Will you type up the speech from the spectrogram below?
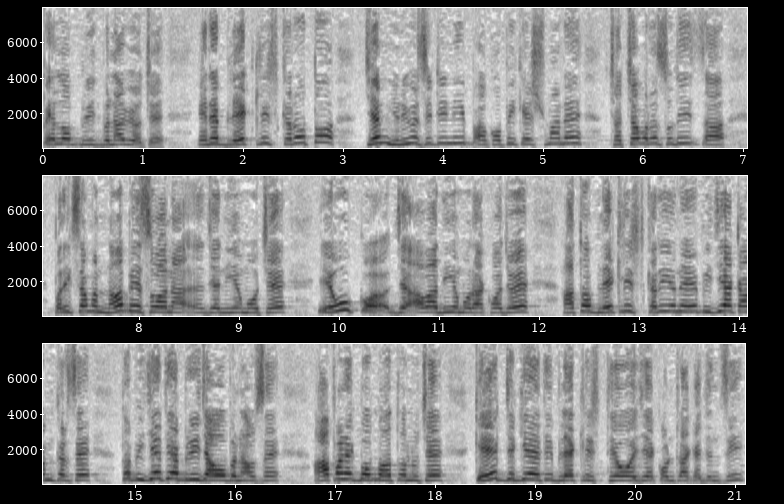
પહેલો બ્રિજ બનાવ્યો છે એને બ્લેક લિસ્ટ કરો તો જેમ યુનિવર્સિટીની કોપી કેસમાં ને છ છ વર્ષ સુધી પરીક્ષામાં ન બેસવાના જે નિયમો છે, એવું જે આવા નિયમો રાખવા જોઈએ. આ તો બ્લેક લિસ્ટ કરી અને એ બીજા કામ કરશે, તો બીજે ત્યાં બ્રિજ આવો બનાવશે. આ પણ એક બહુ મહત્વનું છે કે એક જગ્યાએથી બ્લેક લિસ્ટ થયો હોય જે કોન્ટ્રાક્ટ એજન્સી,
